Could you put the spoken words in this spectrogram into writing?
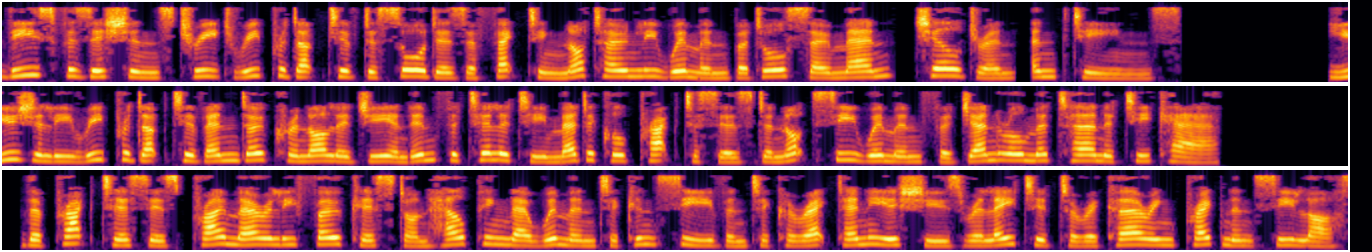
These physicians treat reproductive disorders affecting not only women but also men, children, and teens. Usually reproductive endocrinology and infertility medical practices do not see women for general maternity care. The practice is primarily focused on helping their women to conceive and to correct any issues related to recurring pregnancy loss.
